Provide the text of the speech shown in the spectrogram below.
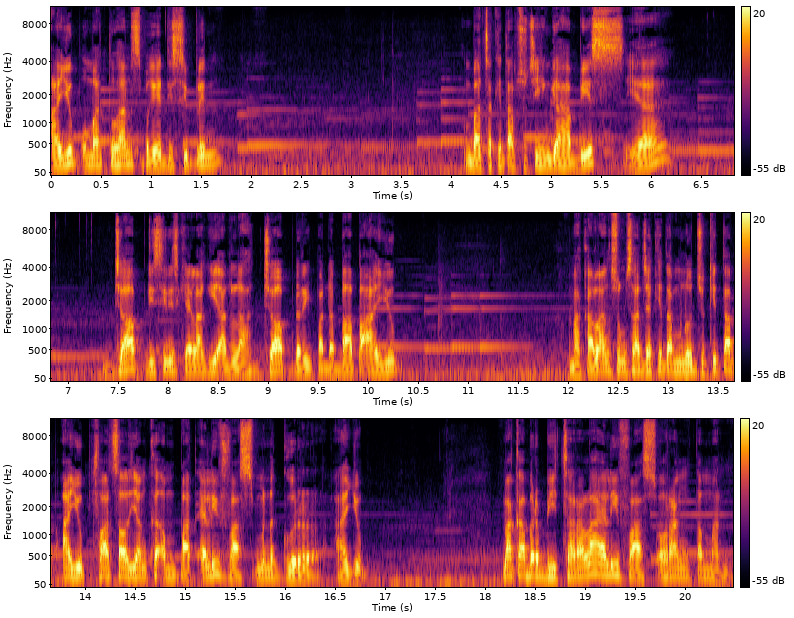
Ayub umat Tuhan sebagai disiplin membaca kitab suci hingga habis ya. Job di sini sekali lagi adalah job daripada Bapak Ayub. Maka langsung saja kita menuju kitab Ayub pasal yang keempat. Elifas menegur Ayub. Maka berbicaralah Elifas orang teman.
